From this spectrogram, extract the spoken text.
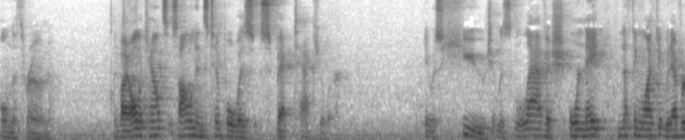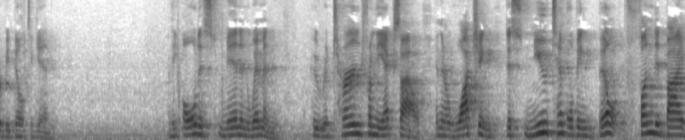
on the throne. And by all accounts, Solomon's temple was spectacular. It was huge, it was lavish, ornate, nothing like it would ever be built again. The oldest men and women who returned from the exile and they're watching this new temple being built, funded by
